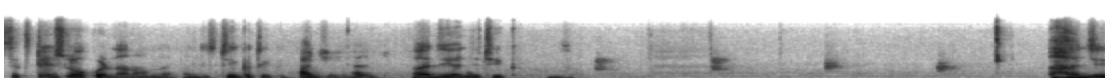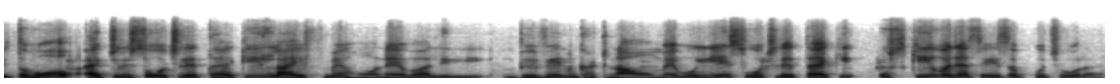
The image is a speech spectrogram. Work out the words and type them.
सिक्सटीन श्लोक पढ़ना ना हमने? हाँ जी ठीक है ठीक है। हाँ जी हाँ जी। हाँ जी हाँ जी ठीक हाँ। जी तो वो एक्चुअली सोच लेता है कि लाइफ में होने वाली विभिन्न घटनाओं में वो ये सोच लेता है कि उसकी वजह से ही सब कुछ हो रहा है।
